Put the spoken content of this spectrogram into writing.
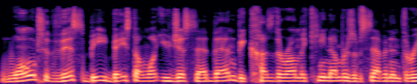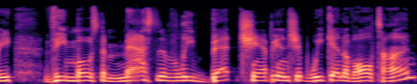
Won't this be based on what you just said then, because they're on the key numbers of seven and three, the most massively bet championship weekend of all time?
